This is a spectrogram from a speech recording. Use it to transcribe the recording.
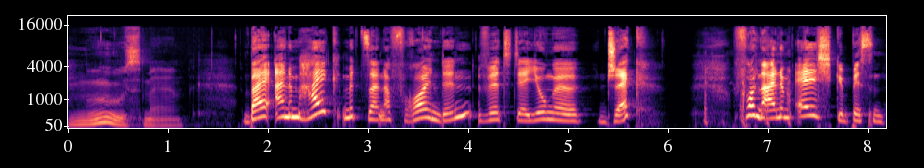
Moose Man. Bei einem Hike mit seiner Freundin wird der junge Jack von einem Elch gebissen.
